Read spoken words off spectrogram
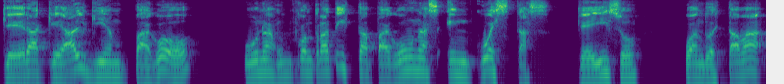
que era que alguien pagó, una, un contratista pagó unas encuestas que hizo cuando estaba,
